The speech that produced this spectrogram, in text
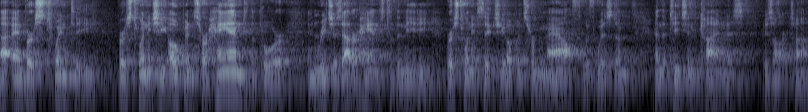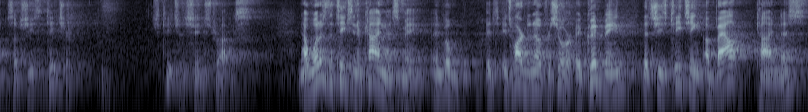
uh, and verse 20. Verse 20, she opens her hand to the poor and reaches out her hands to the needy. Verse 26, she opens her mouth with wisdom, and the teaching of kindness is on her tongue. So she's a teacher. She teaches, she instructs. Now, what does the teaching of kindness mean? And it's, it's hard to know for sure. It could mean that she's teaching about kindness.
